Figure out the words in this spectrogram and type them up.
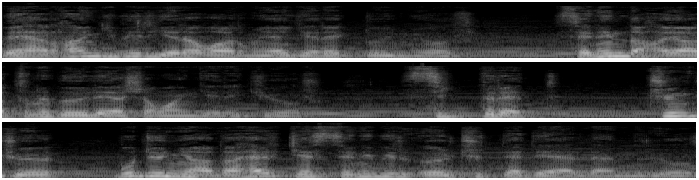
ve herhangi bir yere varmaya gerek duymuyor. Senin de hayatını böyle yaşaman gerekiyor. Siktir et. Çünkü bu dünyada herkes seni bir ölçütle değerlendiriyor.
